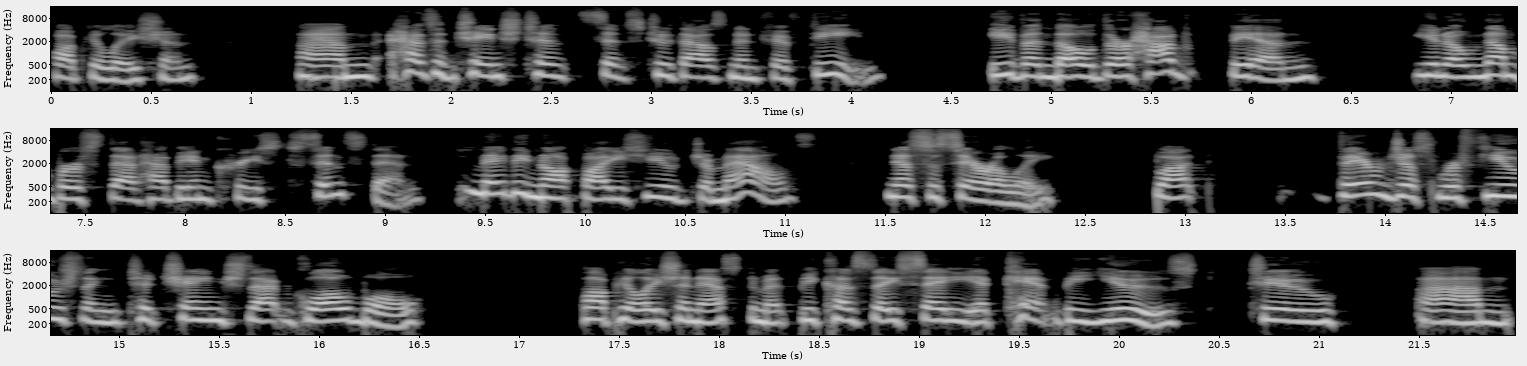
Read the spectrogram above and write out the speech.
population um, hasn't changed since 2015, even though there have been, you know, numbers that have increased since then. Maybe not by huge amounts necessarily, but they're just refusing to change that global population estimate because they say it can't be used to um,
